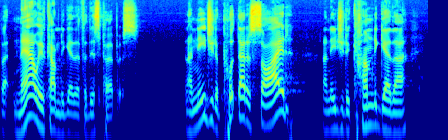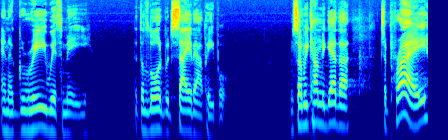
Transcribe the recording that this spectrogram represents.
But now we've come together for this purpose. And I need you to put that aside. I need you to come together and agree with me that the Lord would save our people. And so we come together to pray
